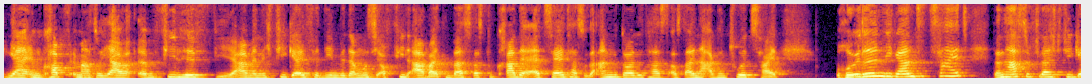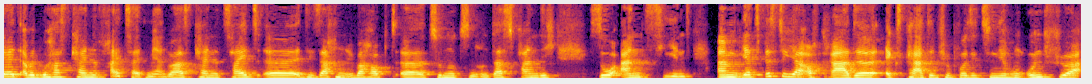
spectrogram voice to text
ja, im Kopf immer so, ja, ähm, viel hilft viel, ja. Wenn ich viel Geld verdienen will, dann muss ich auch viel arbeiten. Was, was du gerade erzählt hast oder angedeutet hast aus deiner Agenturzeit rödeln die ganze Zeit, dann hast du vielleicht viel Geld, aber du hast keine Freizeit mehr. Du hast keine Zeit, äh, die Sachen überhaupt äh, zu nutzen. Und das fand ich so anziehend. Ähm, jetzt bist du ja auch gerade Expertin für Positionierung und für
